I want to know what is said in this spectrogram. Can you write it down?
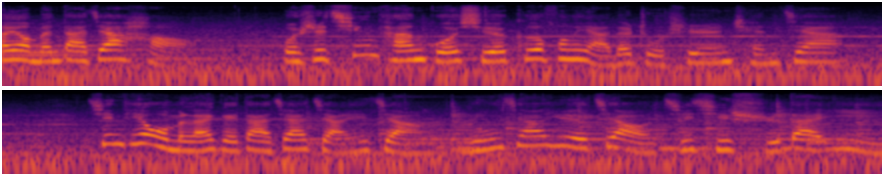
朋友们，大家好，我是清谈国学歌风雅的主持人陈佳。今天我们来给大家讲一讲儒家乐教及其时代意义。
